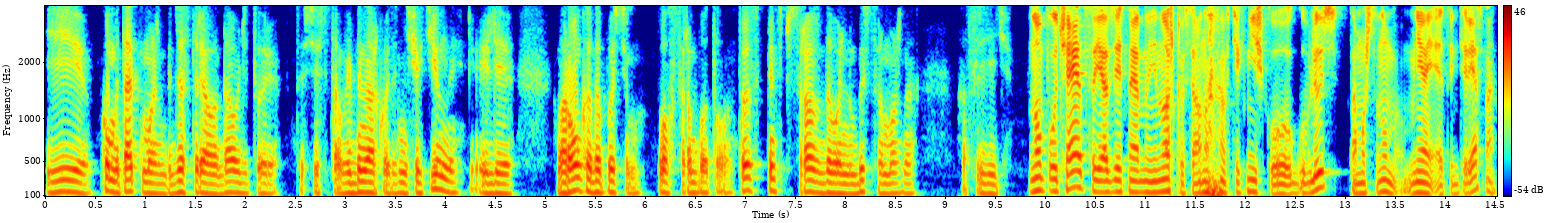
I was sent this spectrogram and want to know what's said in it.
и в каком этапе, может быть, застряла да, аудитория. То есть, если там вебинар какой-то неэффективный или воронка, допустим, плохо сработала, то, в принципе, сразу довольно быстро можно отследить. Ну, получается, я здесь, наверное, немножко все равно в техничку углублюсь, потому что, ну, мне это интересно.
